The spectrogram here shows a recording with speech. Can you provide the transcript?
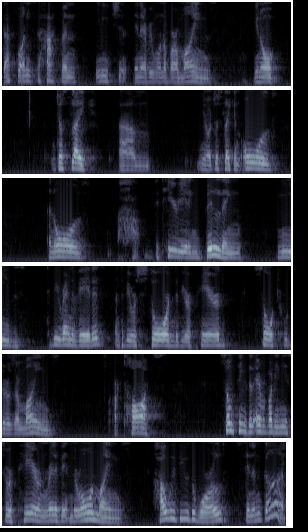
that's what needs to happen in each and every one of our minds. You know, just like, um, you know, just like an old, an old deteriorating building needs to be renovated and to be restored and to be repaired, so too does our minds our thoughts, some things that everybody needs to repair and renovate in their own minds. How we view the world, sin and God.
